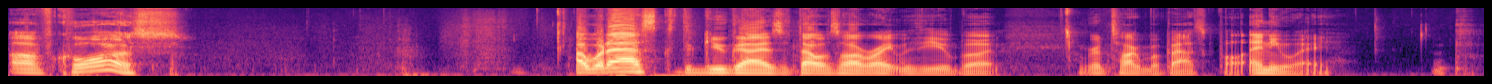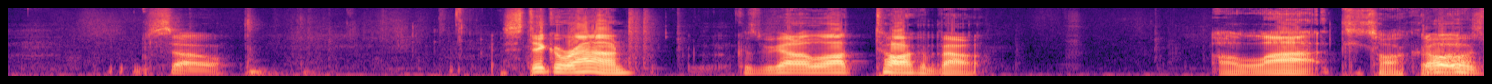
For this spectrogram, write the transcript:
Of course. I would ask the, you guys if that was all right with you, but we're gonna talk about basketball anyway. So stick around because we got a lot to talk about. A lot to talk oh, about. Those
